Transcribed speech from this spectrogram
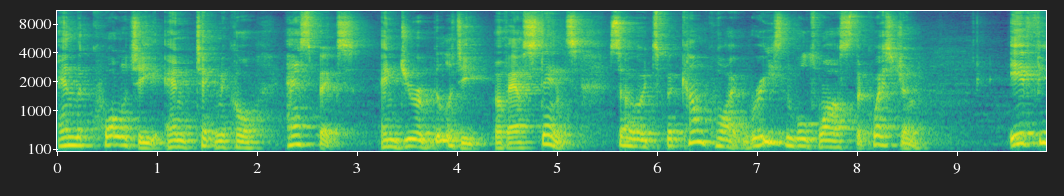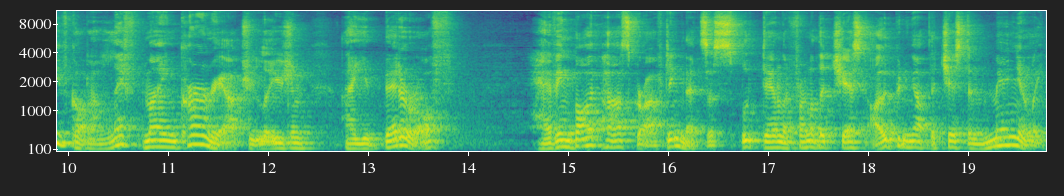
and the quality and technical aspects and durability of our stents. So it's become quite reasonable to ask the question if you've got a left main coronary artery lesion, are you better off having bypass grafting? That's a split down the front of the chest, opening up the chest and manually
